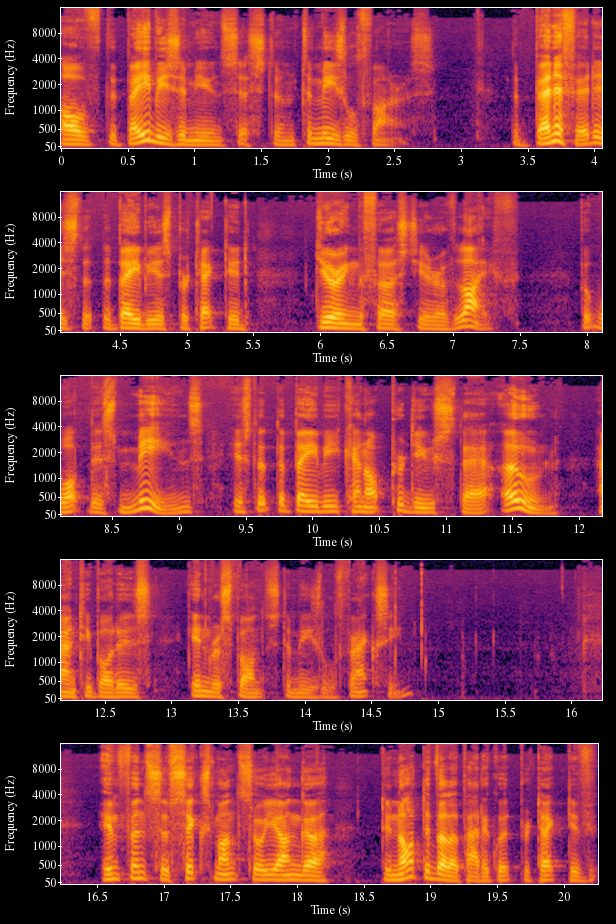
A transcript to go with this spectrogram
of the baby's immune system to measles virus. The benefit is that the baby is protected during the first year of life. But what this means is that the baby cannot produce their own antibodies in response to measles vaccine. Infants of six months or younger do not develop adequate protective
